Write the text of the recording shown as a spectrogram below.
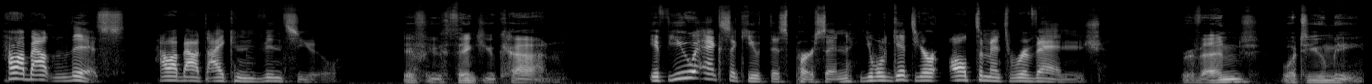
How about this? How about I convince you? If you think you can. If you execute this person, you will get your ultimate revenge. Revenge? What do you mean?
